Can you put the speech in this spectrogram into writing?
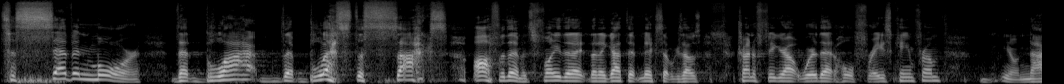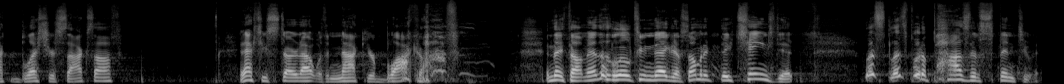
to seven more that, bla- that blessed the socks off of them. It's funny that I, that I got that mixed up because I was trying to figure out where that whole phrase came from. You know, knock, bless your socks off. It actually started out with knock your block off. and they thought, man, that's a little too negative. So I'm gonna, they changed it. Let's, let's put a positive spin to it.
